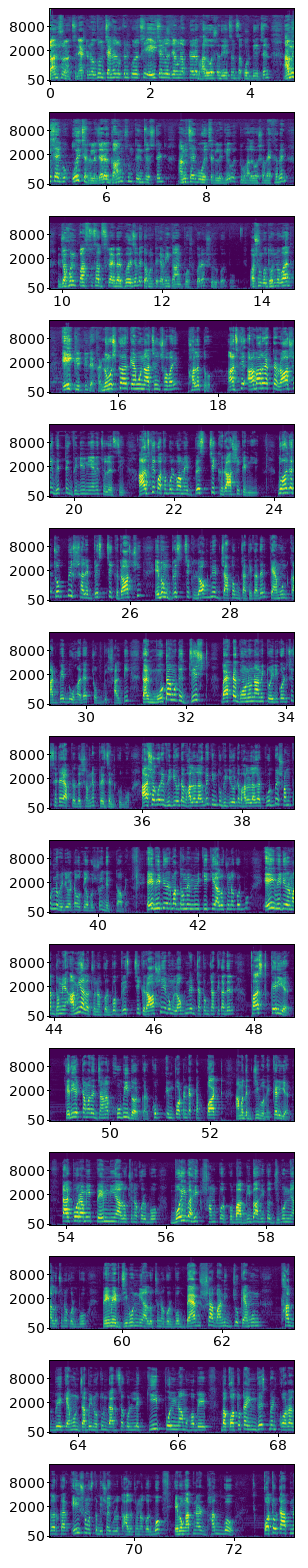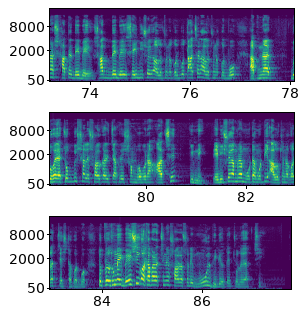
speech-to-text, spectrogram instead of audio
গান শোনাচ্ছেন। একটা নতুন চ্যানেল ওপেন করেছি। এই চ্যানেলে যেমন আপনারা ভালোবাসা দিয়েছেন সাপোর্ট দিয়েছেন, আমি চাইব ওই চ্যানেলে যারা গান শুনতে ইন্টারেস্টেড আমি চাইব ওই চ্যানেলে গিয়েও একটু ভালোবাসা দেখাবেন। যখন পাঁচশো সাবস্ক্রাইবার হয়ে যাবে, তখন থেকে আমি গান পোস্ট করা শুরু করব। অসংখ্য ধন্যবাদ। এই ক্লিপটি দেখার নমস্কার, কেমন আছেন সবাই? ভালো তো? আজকে আবারও একটা রাশি ভিত্তিক ভিডিও নিয়ে আমি চলে এসেছি। আজকে কথা বলব আমি বৃশ্চিক রাশিকে নিয়ে। দু হাজার চব্বিশ সালে বৃশ্চিক রাশি এবং বৃশ্চিক লগ্নের জাতক জাতিকাদের কেমন কাটবে দু হাজার চব্বিশ সালটি? তার মোটামুটি জিস্ট বা একটা গণনা আমি তৈরি করেছি, সেটাই আপনাদের সামনে প্রেজেন্ট করব। আশা করি ভিডিওটা ভালো লাগবে, কিন্তু ভিডিওটা ভালো লাগার পূর্বে সম্পূর্ণ ভিডিওটা অতি অবশ্যই দেখতে হবে। এই ভিডিওর মাধ্যমে আমি কি কি আলোচনা করব? এই ভিডিওর মাধ্যমে আমি আলোচনা করব বৃশ্চিক রাশি এবং লগ্নের জাতক জাতিকাদের ফার্স্ট কেরিয়ার কেরিয়ারটা আমাদের জানা খুবই দরকার, খুব ইম্পর্ট্যান্ট একটা পার্ট আমাদের জীবনে ক্যারিয়ার তারপর আমি প্রেম নিয়ে আলোচনা করব, বৈবাহিক সম্পর্ক বা বিবাহিত জীবন নিয়ে আলোচনা করব, প্রেমের জীবন নিয়ে আলোচনা করব, ব্যবসা, বাণিজ্য কেমন থাকবে, কেমন যাবে, নতুন ব্যবসা করলে কি পরিণাম হবে বা কতটা ইনভেস্টমেন্ট করা দরকার, এই সমস্ত বিষয়গুলোতে আলোচনা করব এবং আপনার ভাগ্য কতটা আপনার সাথে দেবে, সাথ দেবে, সেই বিষয়ে আলোচনা করব। তাছাড়া আলোচনা করব আপনার দু হাজার চব্বিশ সালে সরকারি চাকরির সম্ভাবনা আছে কি নেই? এ বিষয়ে আমরা মোটামুটি আলোচনা করার চেষ্টা করব। তো প্রথমেই বেশি কথা বাড়াচ্ছি না সরাসরি মূল ভিডিওতে চলে যাচ্ছি।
